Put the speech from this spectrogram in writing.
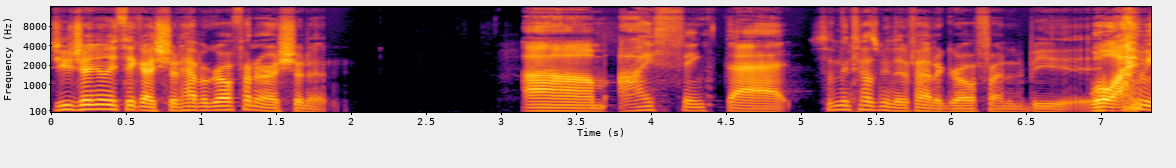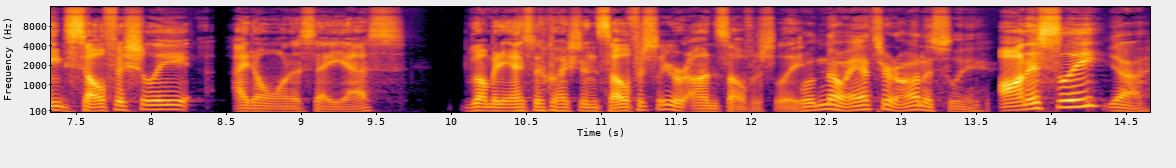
Do you genuinely think I should have a girlfriend or I shouldn't? Um, I think that Something tells me that if I had a girlfriend, it'd be. well, I mean, selfishly, I don't want to say yes. You want me to answer the question selfishly or unselfishly? Well, no, answer it honestly. Honestly, Yeah.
